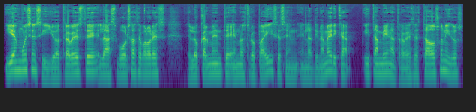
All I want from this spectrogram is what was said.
Y es muy sencillo, a través de las bolsas de valores eh, localmente en nuestros países, en, Latinoamérica y también a través de Estados Unidos,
